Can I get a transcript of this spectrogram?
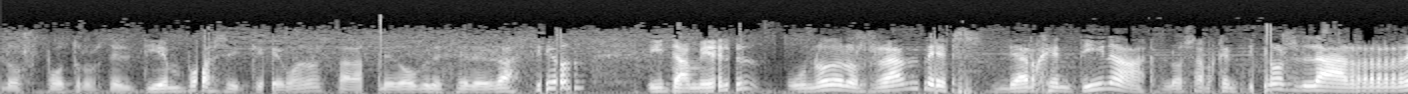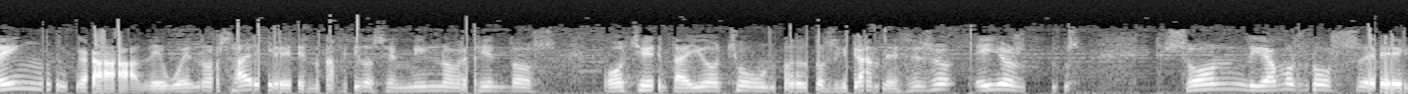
Los Potros del Tiempo, así que bueno, estará de doble celebración. Y también uno de los grandes de Argentina, los argentinos La Renga de Buenos Aires, nacidos en 1988, uno de los grandes. Eso, ellos son, digamos, los eh,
